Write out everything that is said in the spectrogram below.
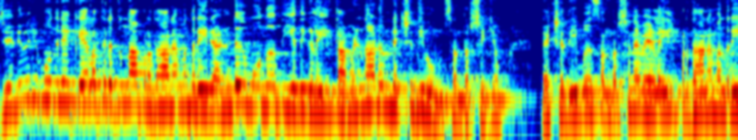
ജനുവരി മൂന്നിന് കേരളത്തിലെത്തുന്ന പ്രധാനമന്ത്രി രണ്ട് മൂന്ന് തീയതികളിൽ തമിഴ്നാടും ലക്ഷദ്വീപും സന്ദർശിക്കും. ലക്ഷദ്വീപ് സന്ദർശന വേളയിൽ പ്രധാനമന്ത്രി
